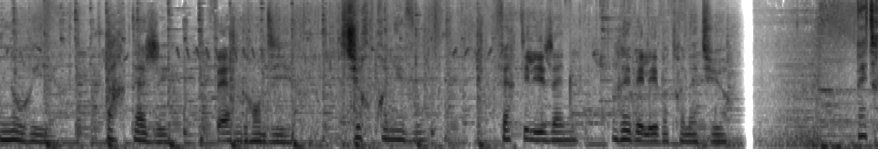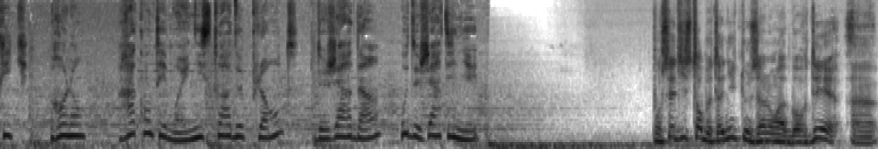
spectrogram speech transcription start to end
Nourrir, partager, faire grandir. Surprenez-vous. Fertiligène, révélez votre nature. Patrick, Roland, racontez-moi une histoire de plante, de jardin ou de jardinier. Pour cette histoire botanique, nous allons aborder un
